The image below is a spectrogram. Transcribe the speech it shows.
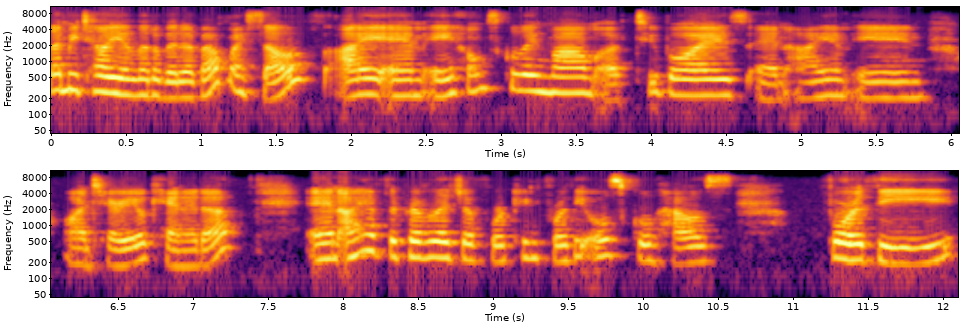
Let me tell you a little bit about myself. I am a homeschooling mom of two boys, and I am in Ontario, Canada. And I have the privilege of working for the Old Schoolhouse for the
